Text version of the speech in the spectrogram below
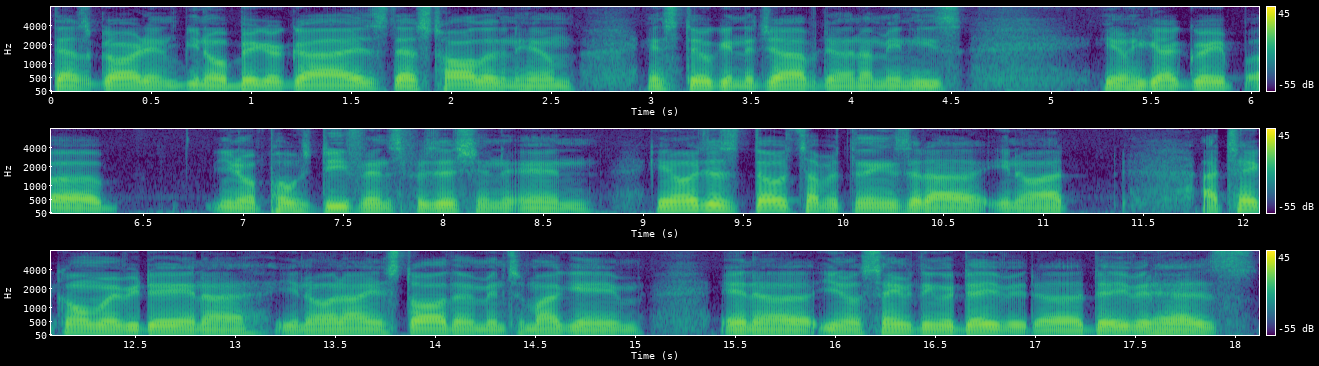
that's guarding you know bigger guys that's taller than him and still getting the job done. I mean, he's you know he got great uh, you know post defense position and you know just those type of things that I you know I I take home every day and I you know and I install them into my game and uh you know same thing with David uh David has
